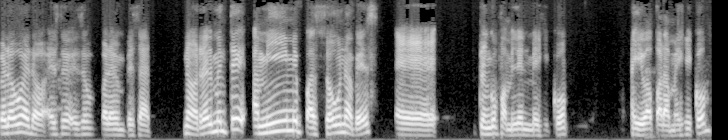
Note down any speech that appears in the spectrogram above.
Pero bueno, eso, eso para empezar. No, realmente a mí me pasó una vez, eh, tengo familia en México, e iba para México,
